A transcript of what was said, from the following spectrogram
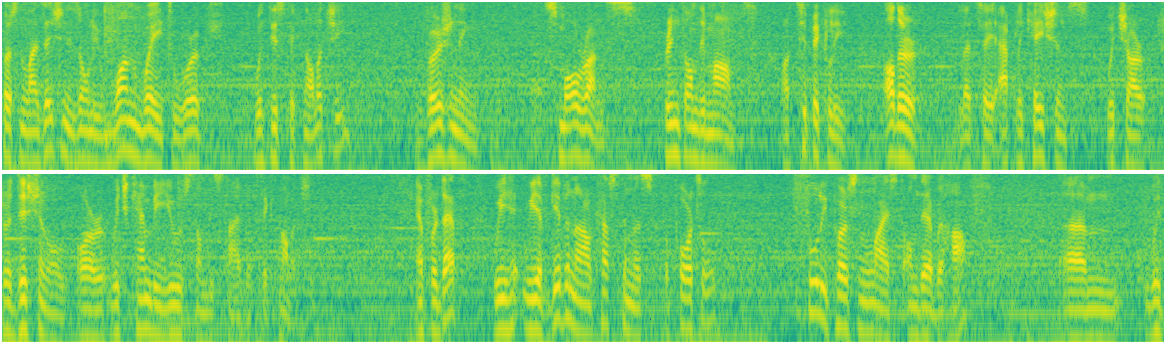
Personalization is only one way to work with this technology. Versioning, small runs, print on demand are typically other, let's say, applications which are traditional or which can be used on this type of technology. And for that, we, we have given our customers a portal fully personalized on their behalf um, with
